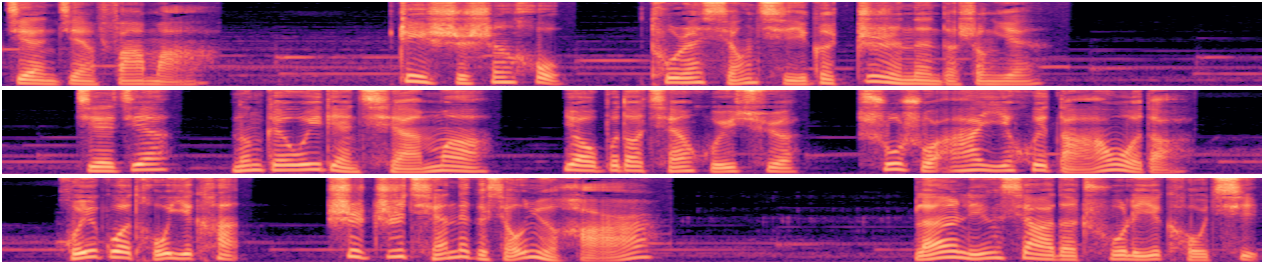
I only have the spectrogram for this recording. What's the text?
渐渐发麻。这时，身后突然响起一个稚嫩的声音。姐姐，能给我一点钱吗？要不到钱回去，叔叔阿姨会打我的。回过头一看，是之前那个小女孩。兰陵吓得出了一口气，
